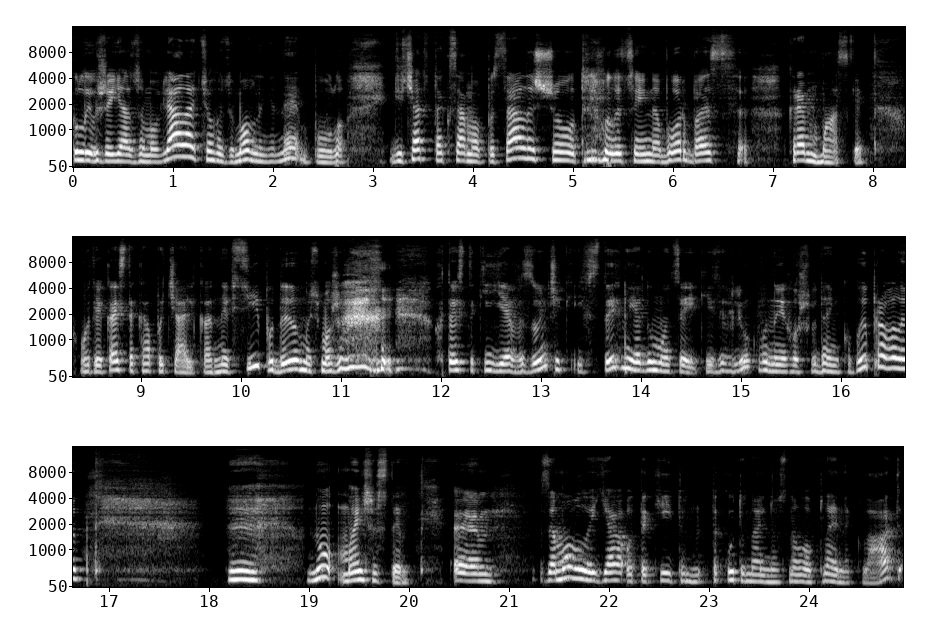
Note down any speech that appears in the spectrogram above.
коли вже я замовляла, цього замовлення не було. Дівчата так само писали, що отримали цей набор без крем-маски. От якась така печалька. Не всі подивимось, може хтось такий є везунчик і встигне. Я думаю, це якийсь глюк, вони його швиденько виправили. Е, Ну, менше з тим. Е, Замовила я отакий, таку тональну основу Plain Eclat.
